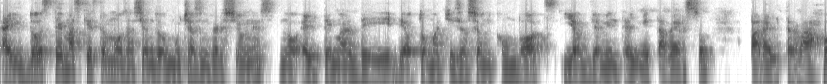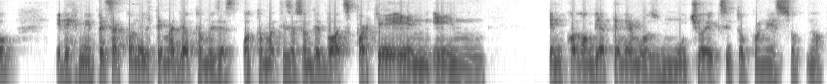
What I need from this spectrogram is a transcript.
hay dos temas que estamos haciendo muchas inversiones, ¿no? El tema de, de automatización con bots y obviamente el metaverso para el trabajo. Y déjeme empezar con el tema de automatización de bots porque en, en, en Colombia tenemos mucho éxito con eso, ¿no?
